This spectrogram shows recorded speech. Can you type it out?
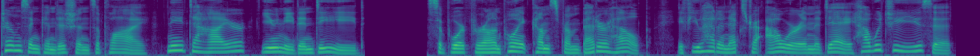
Terms and conditions apply. Need to hire? You need Indeed. Support for On Point comes from BetterHelp. If you had an extra hour in the day, how would you use it?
